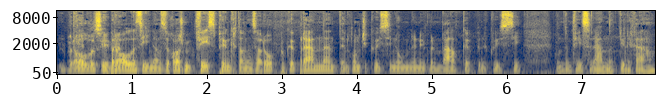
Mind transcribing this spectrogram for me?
Über alles über hin. alles hin. Also du kannst mit FIS-Punkten an ein Europacup rennen, und dann kommst du gewisse Nummern über den Weltcup und gewisse und im FIS-Rennen natürlich auch.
